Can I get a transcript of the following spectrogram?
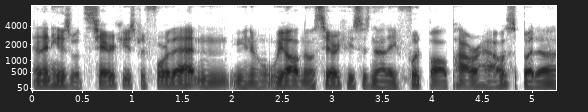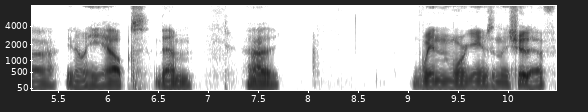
And then he was with Syracuse before that, and you know we all know Syracuse is not a football powerhouse, but uh, you know he helped them uh, win more games than they should have.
